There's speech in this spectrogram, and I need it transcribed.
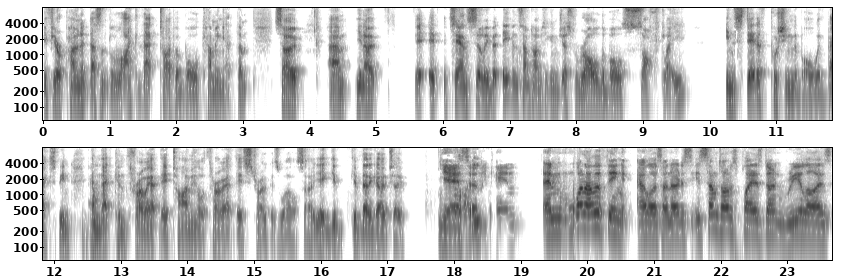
if your opponent doesn't like that type of ball coming at them, so um, you know it, it, it sounds silly, but even sometimes you can just roll the ball softly instead of pushing the ball with backspin, and that can throw out their timing or throw out their stroke as well. So yeah, give give that a go too. Yeah, well, certainly can. And one other thing, Alice, I noticed is sometimes players don't realize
